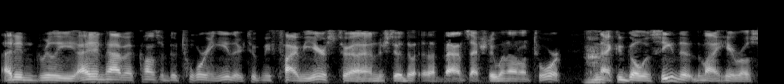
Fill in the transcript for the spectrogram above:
I didn't really, I didn't have a concept of touring either. It took me five years to I understood that bands actually went out on tour, and I could go and see the, the my heroes.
